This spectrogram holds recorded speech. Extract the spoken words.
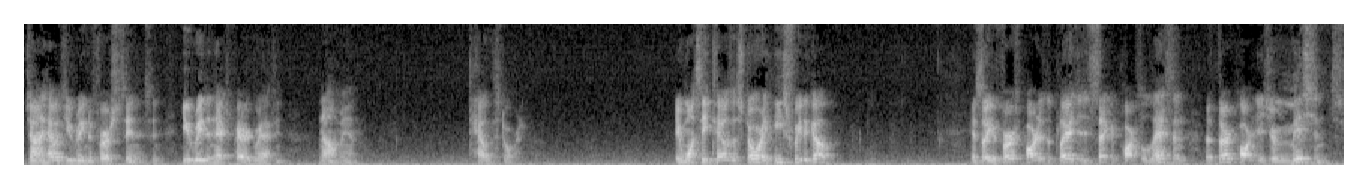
Johnny, how about you reading the first sentence? And you read the next paragraph. And, no, man. Tell the story. And once he tells the story, he's free to go. And so your first part is the pledges, the second part is the lesson, the third part is your missions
